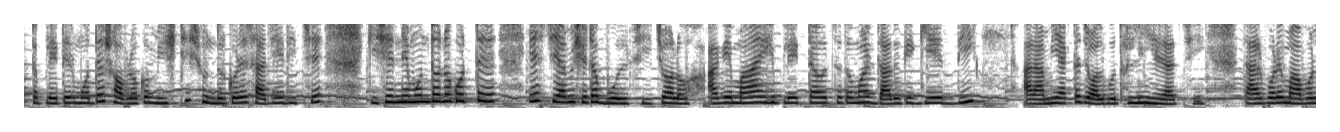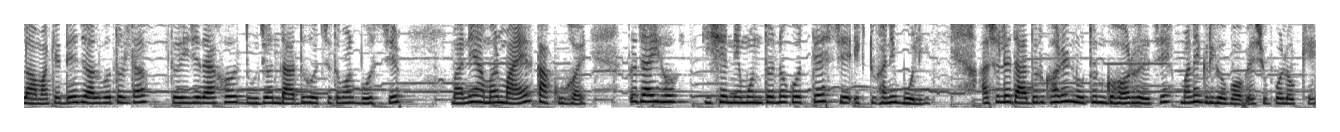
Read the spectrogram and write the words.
একটা প্লেটের মধ্যে সব রকম মিষ্টি সুন্দর করে সাজিয়ে দিচ্ছে। কিসের নেমন্তন্ন করতে এসছি আমি সেটা বলছি। চলো, আগে মা, এই প্লেটটা হচ্ছে তোমার দাদুকে গিয়ে দিই আর আমি একটা জল বোতল নিয়ে যাচ্ছি। তারপরে মা বলল, আমাকে দে জল বোতলটা তো এই যে দেখো, দুজন দাদু হচ্ছে তোমার বসছে। মানে আমার মায়ের কাকু হয়। তো যাই হোক কিসের নেমন্তন্ন করতে এসছে একটুখানি বলি। আসলে দাদুর ঘরে নতুন ঘর হয়েছে মানে গৃহপ্রবেশ উপলক্ষে।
